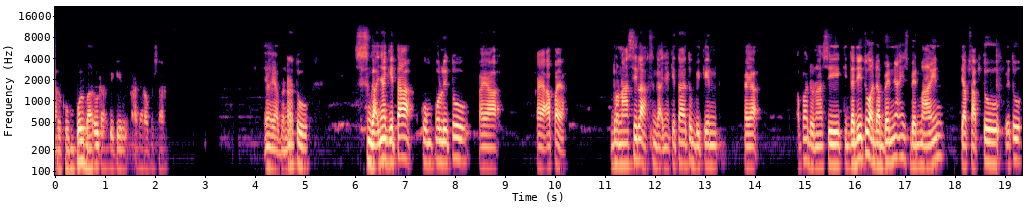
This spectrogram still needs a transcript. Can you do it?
udah kekumpul baru udah bikin acara besar Ya ya bener tuh. Seenggaknya kita kumpul itu kayak kayak apa ya? Donasi lah seenggaknya kita itu bikin kayak apa donasi. Jadi itu ada bandnya is band main tiap Sabtu itu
